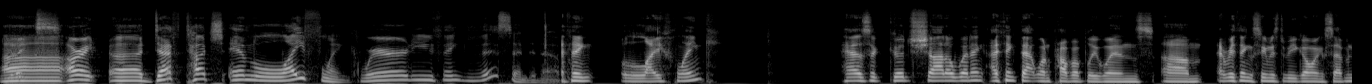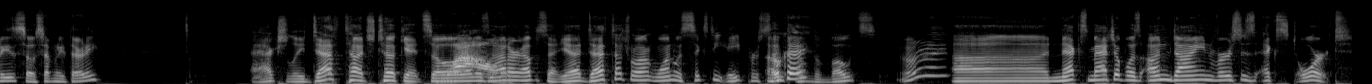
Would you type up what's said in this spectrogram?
Uh, all right. Uh, Deathtouch and Lifelink. Where do you think this ended up? I think Lifelink has a good shot of winning. I think that one probably wins. Um, everything seems to be going 70s, so 70 30. Actually, Deathtouch took it, so that was not our upset. Yeah, Deathtouch won, with sixty-eight percent Okay. of the votes. All right. Uh, next matchup was Undying versus Extort.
